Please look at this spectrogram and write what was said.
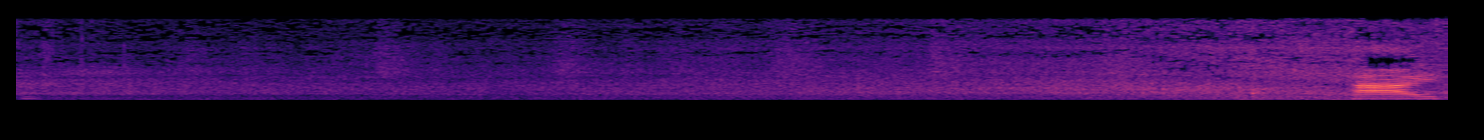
See. Hi.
